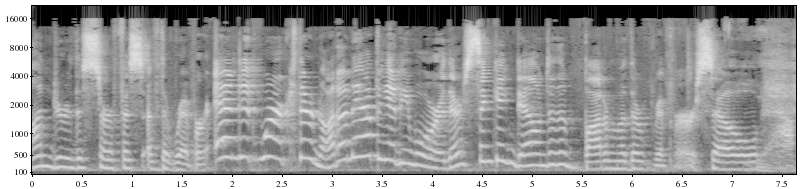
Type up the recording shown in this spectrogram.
under the surface of the river. And it worked. They're not unhappy anymore. They're sinking down to the bottom of the river. So, yeah.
